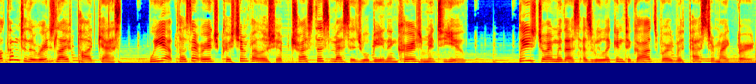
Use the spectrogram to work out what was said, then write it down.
Welcome to the Ridge Life Podcast. We at Pleasant Ridge Christian Fellowship trust this message will be an encouragement to you. Please join with us as we look into God's Word with Pastor Mike Bird.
